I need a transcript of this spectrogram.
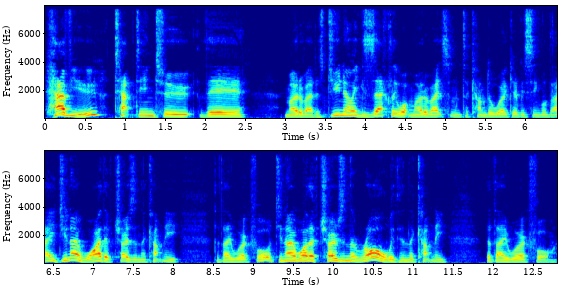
Have you tapped into their motivators? Do you know exactly what motivates them to come to work every single day? Do you know why they've chosen the company that they work for? Do you know why they've chosen the role within the company that they work for?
